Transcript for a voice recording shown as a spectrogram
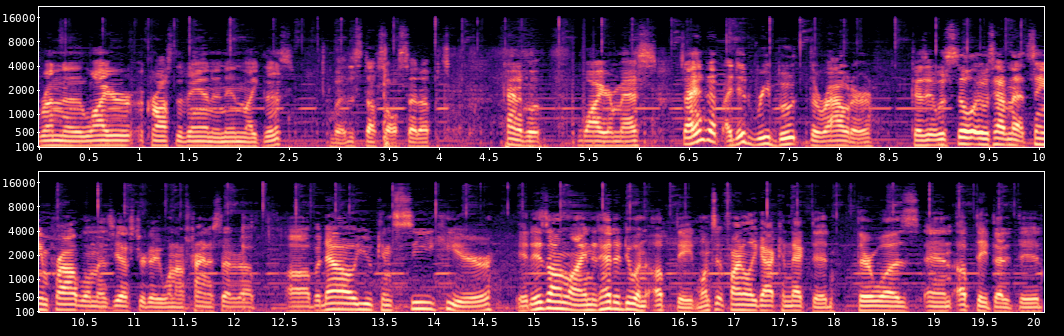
run the wire across the van and in like this. But this stuff's all set up. It's kind of a wire mess. So I ended up, I did reboot the router because it was still, it was having that same problem as yesterday when I was trying to set it up. Uh, but now you can see here, it is online. It had to do an update. Once it finally got connected, there was an update that it did.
